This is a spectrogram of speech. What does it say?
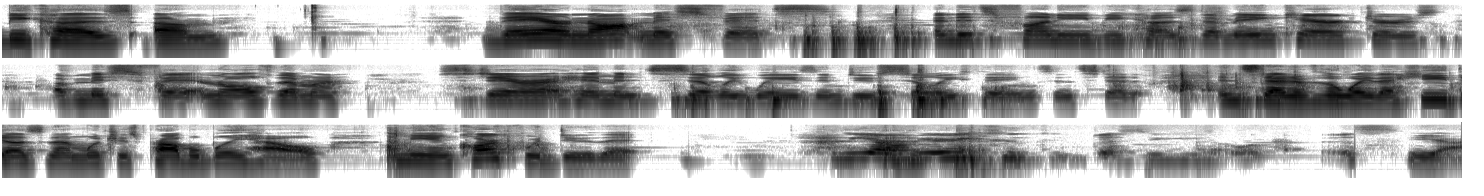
because um they are not misfits. And it's funny because the main characters of Misfit and all of them are stare at him in silly ways and do silly things instead instead of the way that he does them, which is probably how me and Clark would do that. We are very cuckoo, just so you know about this. Yeah.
